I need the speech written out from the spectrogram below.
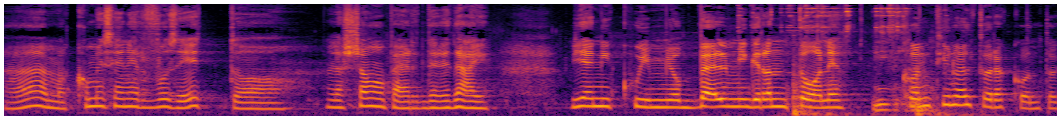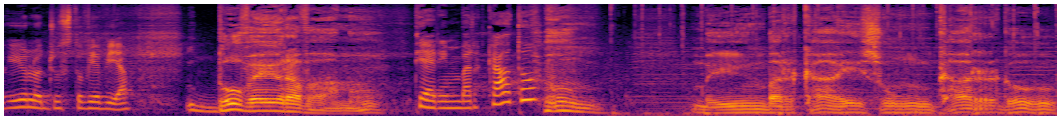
Ah, ma come sei nervosetto. Lasciamo perdere, dai. Vieni qui, mio bel migrantone. Continua il tuo racconto, che io lo aggiusto via via. Dove eravamo? Ti eri imbarcato? Oh, mi imbarcai su un cargo.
